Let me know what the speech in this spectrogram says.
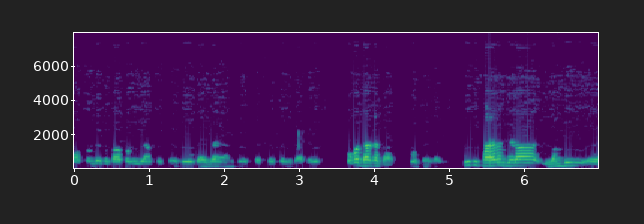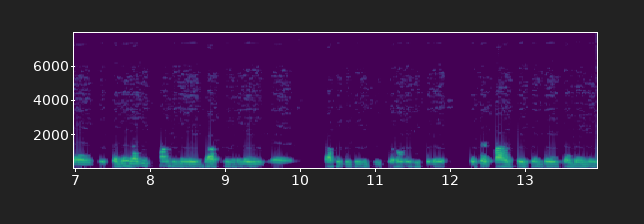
ਮੌਸਮ ਦੇ ਮੁਤਾਬਕ ਜਾਂ ਕਿਤੇ ਦੇ ਗਾਈਡਲਾਈਨ ਆਣਗੇ ਸੈਕਟਰ ਦੇ ਮੁਤਾਬਕ ਉਹ ਵੱਡਾ ਘਟਾ ਹੋ ਸਕਦਾ ਹੈ। ਕਿਉਂਕਿ ਸਾਇਰਨ ਜਿਹੜਾ ਲੰਬੀ ਚੱਲੇਗਾ ਜੀ 5 ਮਿੰਟ 10 ਮਿੰਟ ਲਈ ਕਾਫੀ ਤੁਸੀਂ ਮਹਿਸੂਸ ਕਰੋਗੇ, ਜਿਸ ਵੇਲੇ ਇੱਥੇ ਫਾਇਰ ਸਟੇਸ਼ਨ ਤੇ ਚੱਲਦੇ ਨੇ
